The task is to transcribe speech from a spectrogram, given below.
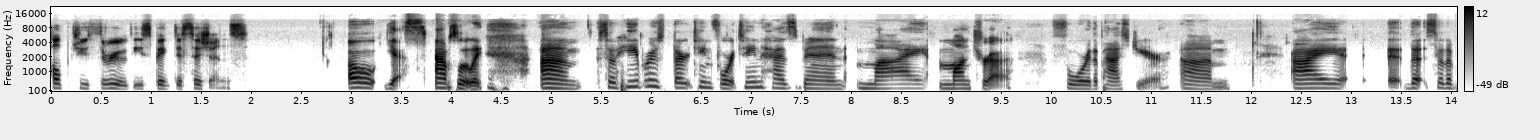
helped you through these big decisions? Oh, yes, absolutely. um, so Hebrews 13 14 has been my mantra for the past year. Um, I, uh, the, so the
